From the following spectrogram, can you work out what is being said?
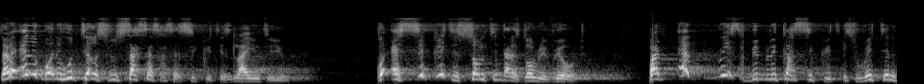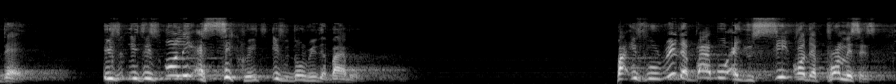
Tell anybody who tells you success has a secret is lying to you. But a secret is something that is not revealed. But every biblical secret is written there. it is only a secret if you don't read the Bible. But if you read the Bible and you see all the promises,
